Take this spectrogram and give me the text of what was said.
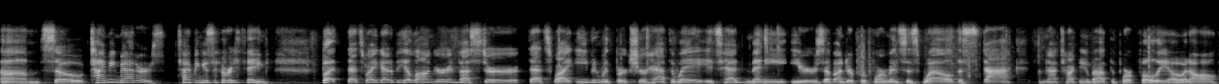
Um, so timing matters. Timing is everything but that's why you got to be a longer investor. That's why, even with Berkshire Hathaway, it's had many years of underperformance as well. The stock, I'm not talking about the portfolio at all,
